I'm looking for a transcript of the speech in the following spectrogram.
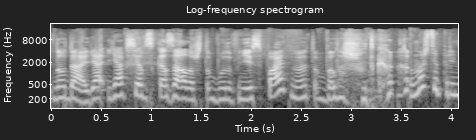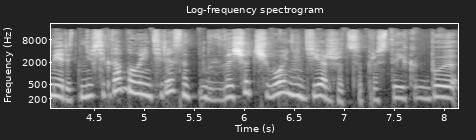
Ну да, я, я всем сказала, что буду в ней спать, но это была шутка. Вы можете примерить? Мне всегда было интересно, за счет чего они держатся. Просто их как бы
